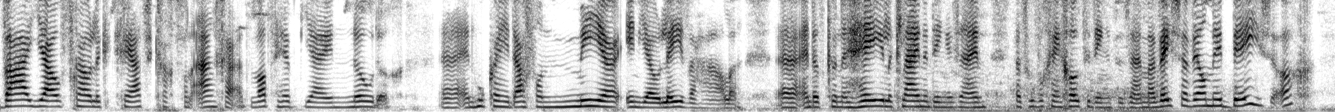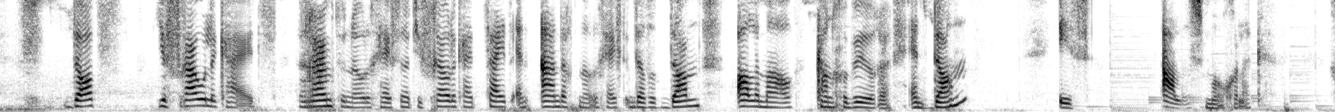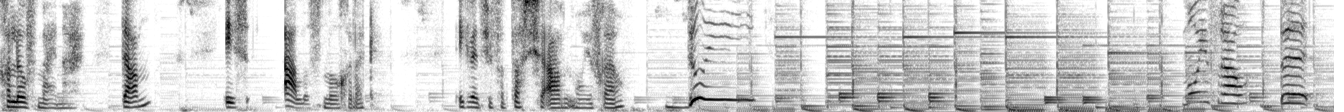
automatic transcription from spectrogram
waar jouw vrouwelijke creatiekracht van aangaat. Wat heb jij nodig? Uh, en hoe kan je daarvan meer in jouw leven halen? Uh, en dat kunnen hele kleine dingen zijn. Dat hoeven geen grote dingen te zijn. Maar wees er wel mee bezig dat je vrouwelijkheid ruimte nodig heeft. En dat je vrouwelijkheid tijd en aandacht nodig heeft. En dat het dan allemaal kan gebeuren. En dan is alles mogelijk. Geloof mij maar. Dan is alles mogelijk. Ik wens je een fantastische avond, mooie vrouw. Doei! Mooie vrouw,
